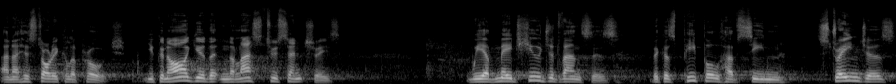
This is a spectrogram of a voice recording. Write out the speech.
and a historical approach. You can argue that in the last two centuries, we have made huge advances because people have seen strangers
